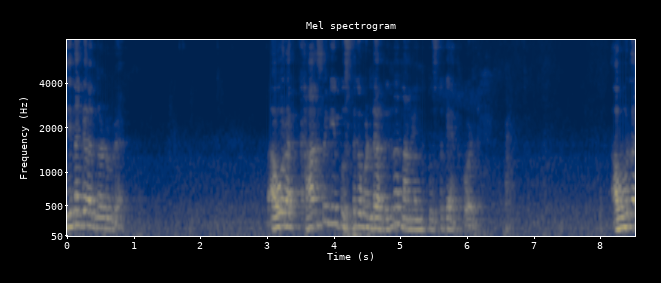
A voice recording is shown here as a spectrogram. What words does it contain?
ದಿನಗಳ ನಡುವೆ ಅವರ ಖಾಸಗಿ ಪುಸ್ತಕ ಭಂಡಾರದಿಂದ ನಾನೊಂದು ಪುಸ್ತಕ ಎತ್ಕೊಂಡೆ. ಅವರ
